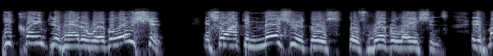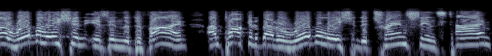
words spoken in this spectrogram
he claimed to have had a revelation. And so I can measure those, those revelations. And if my revelation is in the divine, I'm talking about a revelation that transcends time,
